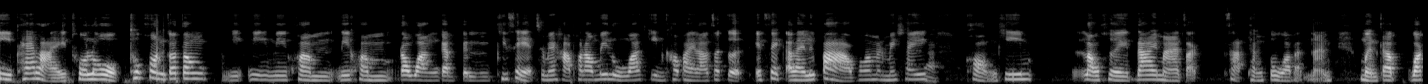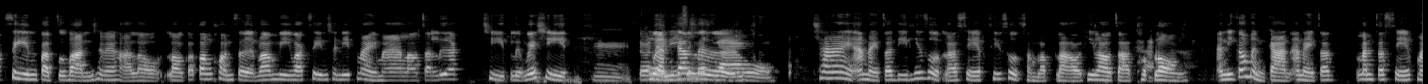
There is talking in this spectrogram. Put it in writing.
มีแพร่หลายทั่วโลก ทุกคนก็ต้องมีมีมีความมีความระวังกันเป็นพิเศษใช่ไหมคะ เพราะเราไม่รู้ว่ากินเข้าไปแล้วจะเกิดเอฟเฟกอะไรหรือเปล่า เพราะว่ามันไม่ใช่ของที่เราเคยได้มาจากสัตว์ทั้งตัวแบบนั้น เหมือนกับวัคซีนปัจจุบันใช่ไหมคะ เราเราก็ต้อง concern ว่ามีวัคซีนชนิดใหม่มา เราจะเลือก ฉีดหรือไม่ฉีดเหมือนกันเลย ใช่ อันไหนจะดีที่สุดและ safe ที่สุดสำหรับเราที่เราจะทดลอง อันนี้ก็เหมือนกัน อันไหนจะมันจะ safe ไหม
